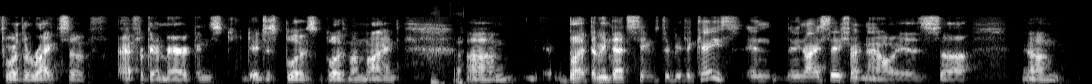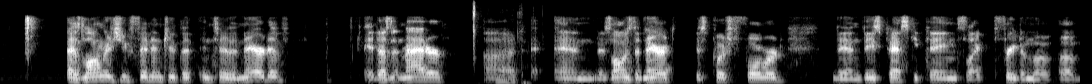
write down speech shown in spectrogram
for the rights of African Americans. It just blows blows my mind. um, but I mean, that seems to be the case in the United States right now. Is uh, um, as long as you fit into the into the narrative, it doesn't matter. Uh, right. And as long as the narrative is pushed forward, then these pesky things like freedom of, of,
